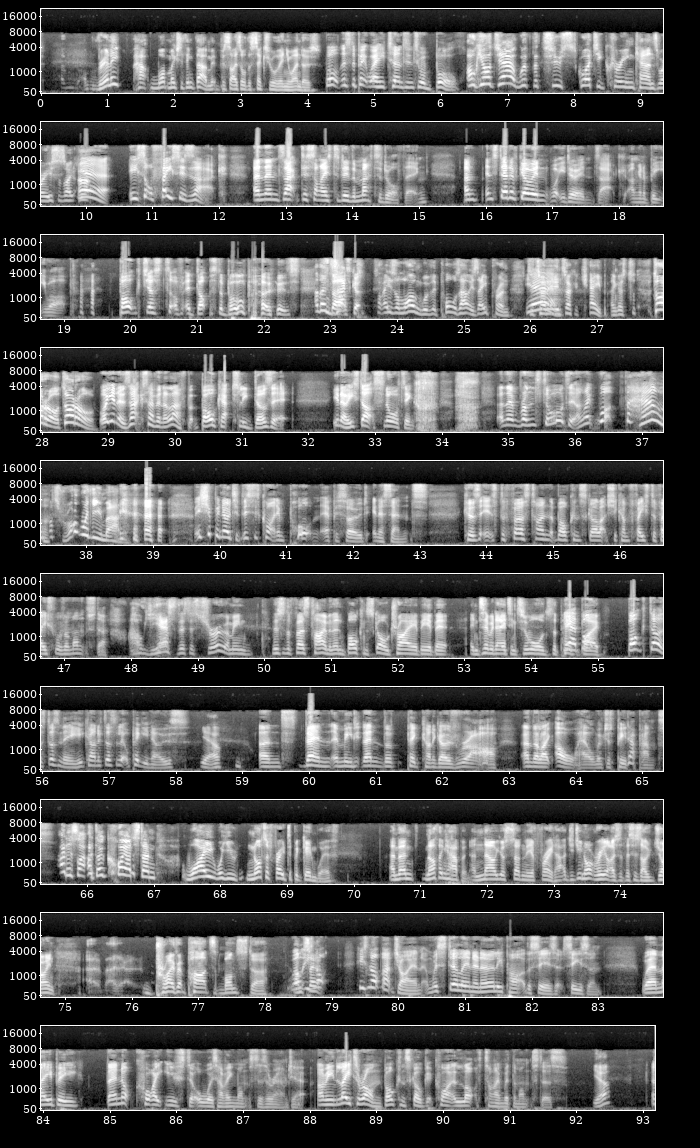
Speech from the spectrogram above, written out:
really? How? What makes you think that? I mean, Besides all the sexual innuendos. Well, there's the bit where he turns into a bull. Oh god, yeah, with the two squirty cream cans where he's just like, uh, Yeah, he sort of faces Zack, and then Zack decides to do the matador thing, and instead of going, "What you doing, Zack? I'm gonna beat you up," Bulk just sort of adopts the bull pose. and then Zack go- plays along with it, pulls out his apron to turn it into like a cape and goes, Toro, Toro. Well, you know, Zack's having a laugh, but Bulk actually does it. You know, he starts snorting, and then runs towards it. I'm like, what the hell? What's wrong with you, man? it should be noted this is quite an important episode in a sense because it's the first time that Bulk and Skull actually come face to face with a monster. oh yes, this is true. I mean, this is the first time, and then Bulk and Skull try to be a bit intimidating towards the pig yeah, by Bulk, Bulk does, doesn't he? He kind of does a little piggy nose, yeah. and then immediate, then the pig kind of goes rah, and they're like, "Oh hell, we've just peed our pants." And it's like I don't quite understand why were you not afraid to begin with, and then nothing happened, and now you're suddenly afraid. How, did you not realize that this is a giant uh, uh, private parts monster? Well, I'm he's saying- not. He's not that giant, and we're still in an early part of the season, season where maybe they're not quite used to always having monsters around yet. I mean, later on, Bulk and Skull get quite a lot of time with the monsters. Yeah.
